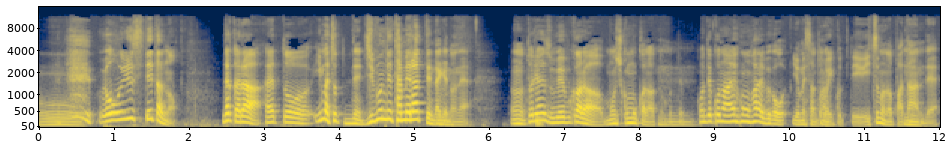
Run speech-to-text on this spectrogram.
おーお許してたの。だから、えっと、今ちょっとね、自分でためらってんだけどね。うん、とりあえずウェブから申し込もうかなと思って。うんほんで、この iPhone5 が嫁さんとこ行くっていう、いつものパターンで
